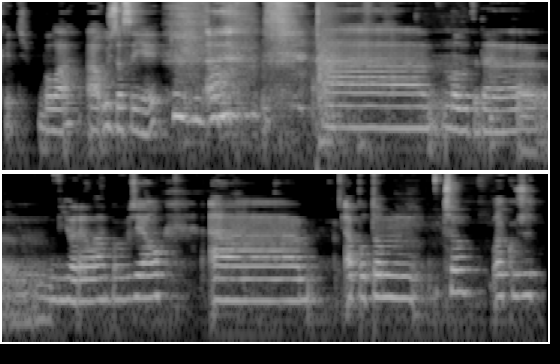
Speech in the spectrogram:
keď bola a už zase je. A, a lebo teda vyhorela, bohužiaľ. A, a potom, čo? Akože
